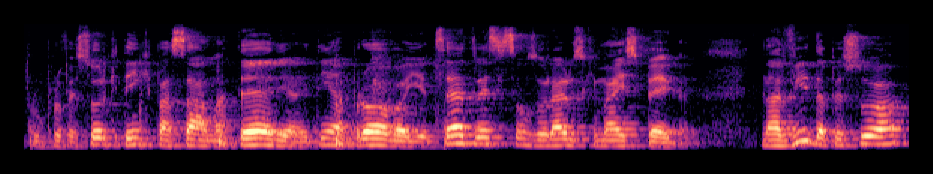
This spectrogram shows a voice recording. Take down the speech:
para um professor que tem que passar a matéria e tem a prova e etc., esses são os horários que mais pega. Na vida, a pessoa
